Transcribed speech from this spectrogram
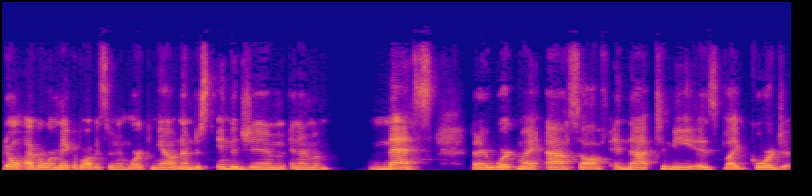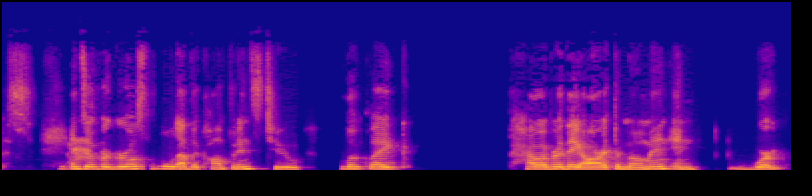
don't ever wear makeup obviously when i'm working out. And i'm just in the gym and i'm a mess but i work my ass off and that to me is like gorgeous yeah. and so for girls to have the confidence to look like however they are at the moment and work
